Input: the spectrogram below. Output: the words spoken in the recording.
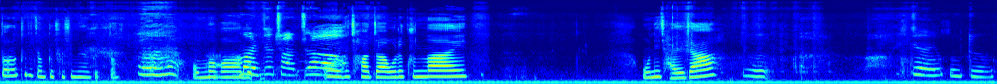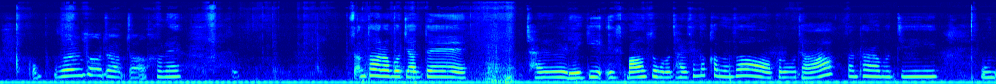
떨어뜨리지 않게 조심해야겠다. 엄마가 엄마 너- 이제 자자. 어 이제 자자 우리 굿나잇 오니 잘 자 응. 이제 근데 보면서 자자. 그래 산타 할아버지한테 잘 얘기 마음속으로 잘 생각하면서 그러고 자 산타 할아버지 오-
